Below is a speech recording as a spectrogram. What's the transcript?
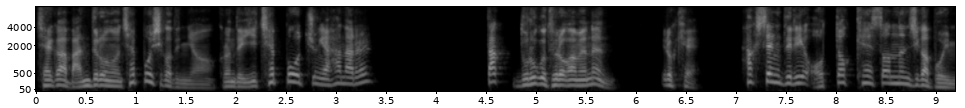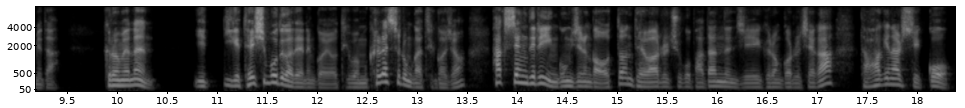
제가 만들어 놓은 챗봇이거든요. 그런데 이 챗봇 중에 하나를 딱 누르고 들어가면은 이렇게 학생들이 어떻게 썼는지가 보입니다. 그러면은 이, 이게 대시보드가 되는 거예요. 어떻게 보면 클래스룸 같은 거죠. 학생들이 인공지능과 어떤 대화를 주고 받았는지 그런 거를 제가 다 확인할 수 있고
